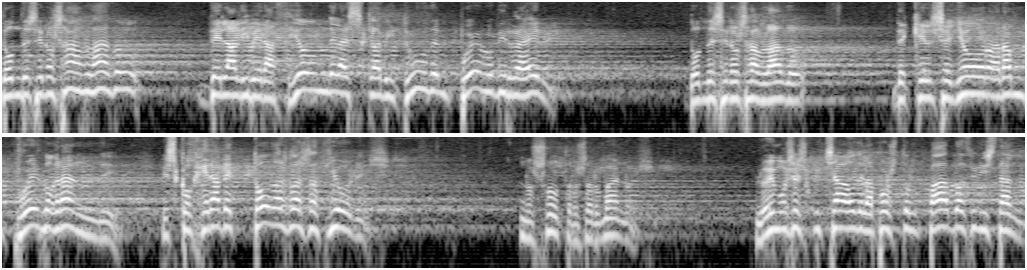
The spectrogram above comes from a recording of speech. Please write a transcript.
donde se nos ha hablado de la liberación de la esclavitud del pueblo de Israel, donde se nos ha hablado de que el Señor hará un pueblo grande, escogerá de todas las naciones. Nosotros, hermanos, lo hemos escuchado del apóstol Pablo hace un instante.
